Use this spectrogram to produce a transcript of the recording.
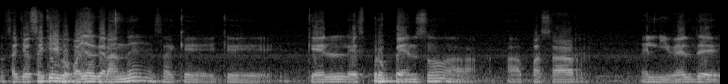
O sea, yo sé que mi papá ya es grande, o sea, que, que, que él es propenso a, a pasar el nivel de,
